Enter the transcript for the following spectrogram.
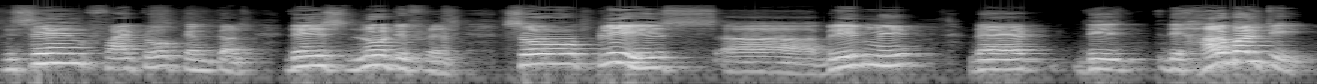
the same phytochemicals. There is no difference. So please uh, believe me that the, the herbal tea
